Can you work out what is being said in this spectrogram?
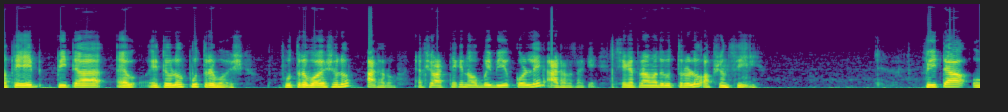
অতএব পিতা এটা হলো পুত্রের বয়স। পুত্রের বয়স হলো আঠারো। একশো আট থেকে নব্বই বিয়োগ করলে আঠারো থাকে। সেক্ষেত্রে আমাদের উত্তর হলো অপশন সি পিতা ও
